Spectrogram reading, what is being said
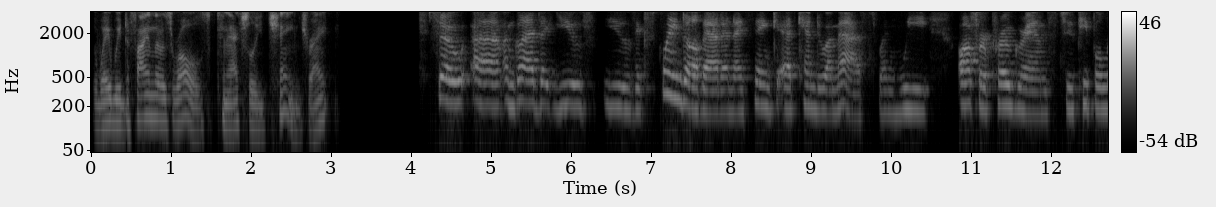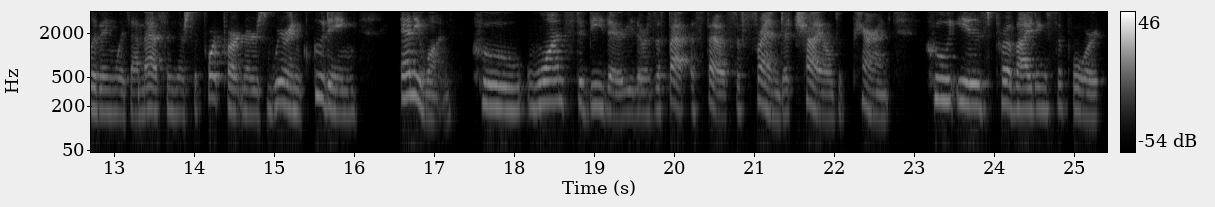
the way we define those roles can actually change, right? So uh, I'm glad that you've you've explained all that, and I think at Can Do MS, when we offer programs to people living with MS and their support partners, we're including anyone who wants to be there, either as a, fa- a spouse, a friend, a child, a parent, who is providing support.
